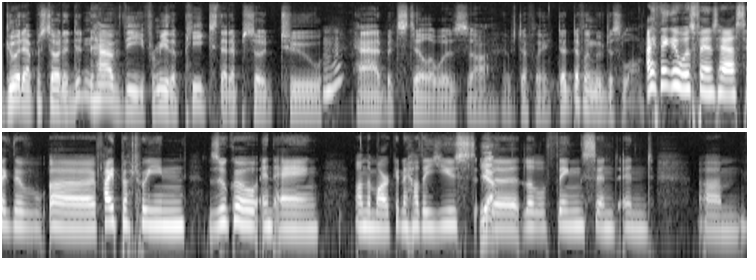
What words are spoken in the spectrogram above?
good episode. It didn't have the for me the peaks that episode 2 Mm-hmm. had, but still, it was uh, it was definitely definitely moved us along. I think it was fantastic the uh, fight between Zuko and Aang on the market and how they used Yeah. the little things and and um,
